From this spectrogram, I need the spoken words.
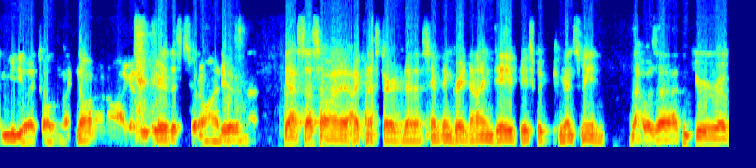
immediately I told them like, no, no, no, I got to be here. This is what I want to do. And then, yeah, so that's how I, I kind of started. Uh, same thing, grade nine. Dave basically convinced me, and that was uh, I think you were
